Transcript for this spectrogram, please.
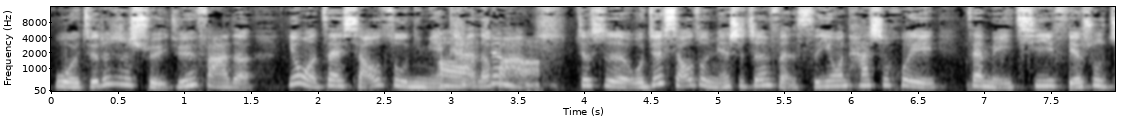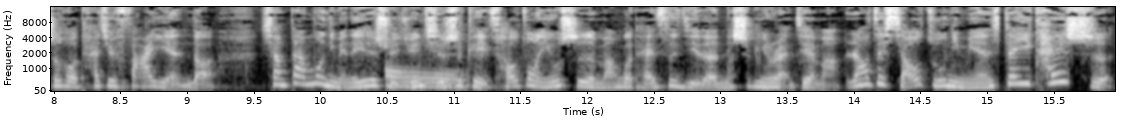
我觉得是水军发的，因为我在小组里面看的话，就是我觉得小组里面是真粉丝，因为他是会在每一期结束之后他去发言的。像弹幕里面的一些水军其实是可以操纵的，因为是芒果台自己的视频软件嘛。然后在小组里面，在一开始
